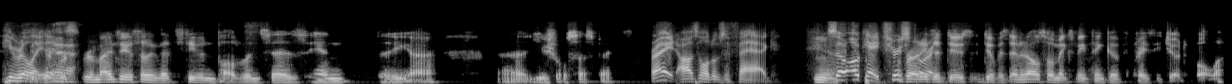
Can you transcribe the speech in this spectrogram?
He really It is. Yeah. reminds me of something that Stephen Baldwin says in the uh, uh, Usual Suspects. Right. Oswald was a fag. Yeah. So okay, true Pavarotti's story. a doofus, and it also makes me think of Crazy Joe Davola.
